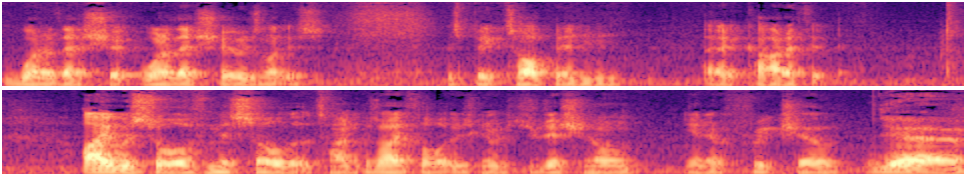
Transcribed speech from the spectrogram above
one of their show, one of their shows, like this this big top in uh, Cardiff. It, I was sort of missold at the time because I thought it was going to be traditional, you know, freak show yeah.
